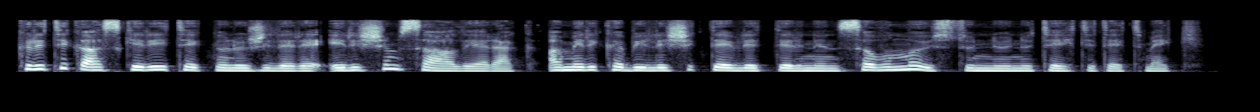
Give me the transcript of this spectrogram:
kritik askeri teknolojilere erişim sağlayarak Amerika Birleşik Devletleri'nin savunma üstünlüğünü tehdit etmek.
